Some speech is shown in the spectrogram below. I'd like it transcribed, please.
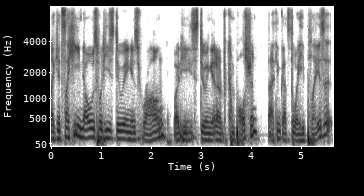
Like it's like he knows what he's doing is wrong, but he's doing it out of compulsion. I think that's the way he plays it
